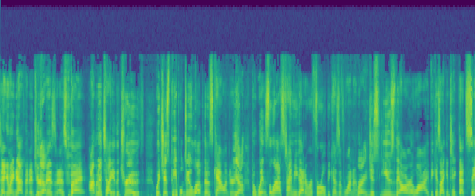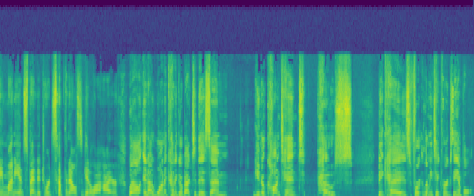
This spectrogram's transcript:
taking away nothing. It's your Yeah. business. But I'm going to tell you the truth, which is people do love those calendars. Yeah. But when's the last time you got a referral because of one? Right. Just use the ROI because I can take that same money and spend it towards something else and get a lot higher. Well, and I want to kind of go back to this, um, you know, content posts because for let me take for example.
